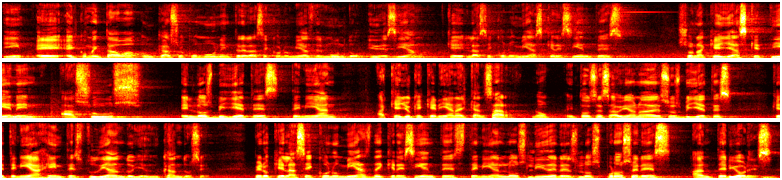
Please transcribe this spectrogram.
Y eh, él comentaba un caso común entre las economías del mundo y decían que las economías crecientes son aquellas que tienen a sus, en los billetes, tenían aquello que querían alcanzar, ¿no? Entonces había uno de esos billetes que tenía gente estudiando y educándose, pero que las economías decrecientes tenían los líderes, los próceres anteriores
